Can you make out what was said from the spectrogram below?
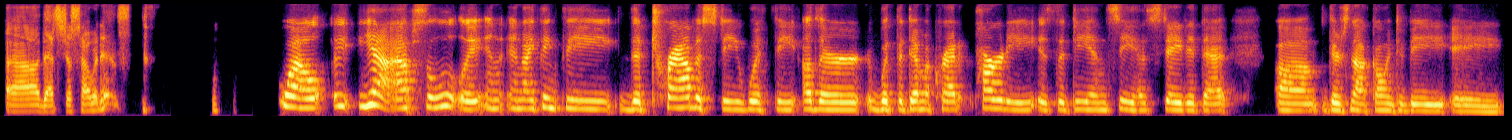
Uh, that's just how it is. well, yeah, absolutely. And and I think the the travesty with the other with the Democratic Party is the DNC has stated that um, there's not going to be a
